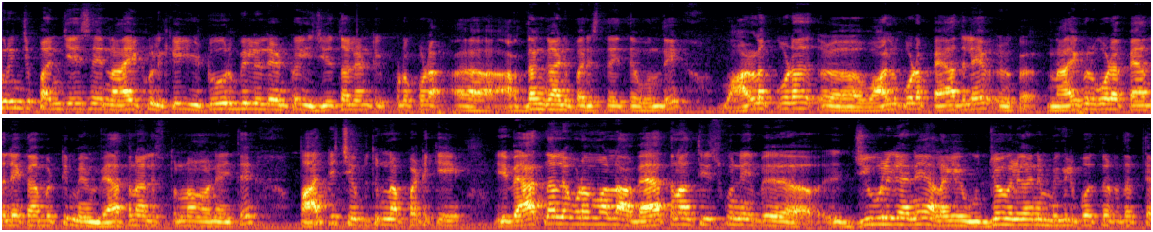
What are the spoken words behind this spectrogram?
గురించి పనిచేసే నాయకులకి ఈ టూర్ బిల్లులు ఏంటో ఈ జీతాలు ఏంటో ఇప్పుడు కూడా అర్థం కాని పరిస్థితి అయితే ఉంది. వాళ్ళకు కూడా వాళ్ళు కూడా పేదలే నాయకులు కూడా పేదలే కాబట్టి మేము వేతనాలు ఇస్తున్నాం అని అయితే పార్టీ చెబుతున్నప్పటికీ ఈ వేతనాలు ఇవ్వడం వల్ల ఆ వేతనాలు తీసుకునే జీవులు కానీ అలాగే ఉద్యోగులు కానీ మిగిలిపోతున్నారు తప్పితే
